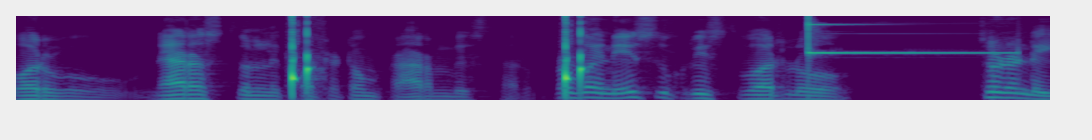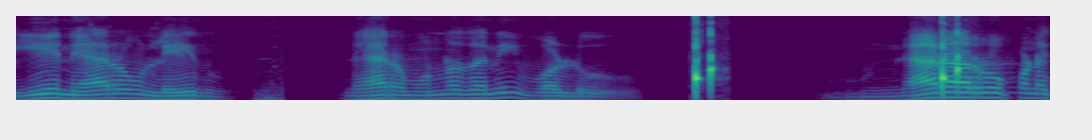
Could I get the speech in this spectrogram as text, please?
వారు నేరస్తుల్ని కొట్టడం ప్రారంభిస్తారు. ప్రభు యేసుక్రీస్తు వారిలో చూడండి ఏ నేరం లేదు. నేరం ఉన్నదని వాళ్ళు నేరారోపణ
